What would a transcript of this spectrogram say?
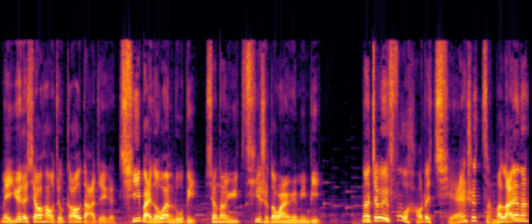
每月的消耗就高达这个七百多万卢比，相当于七十多万人民币。那这位富豪的钱是怎么来的呢？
